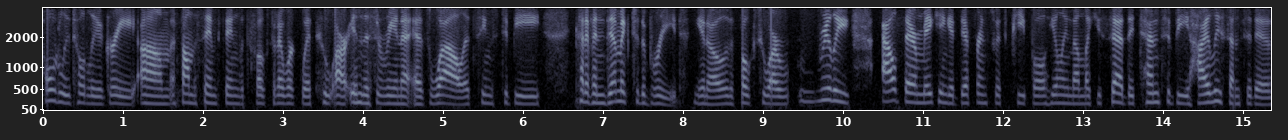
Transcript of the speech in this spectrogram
totally, totally agree. Um, I found the same thing with the folks that I work with who are in this arena as well. It seems to be kind of endemic to the breed. You know, the folks who are really out there making a difference with people, healing them. Like you said, they tend to be highly sensitive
